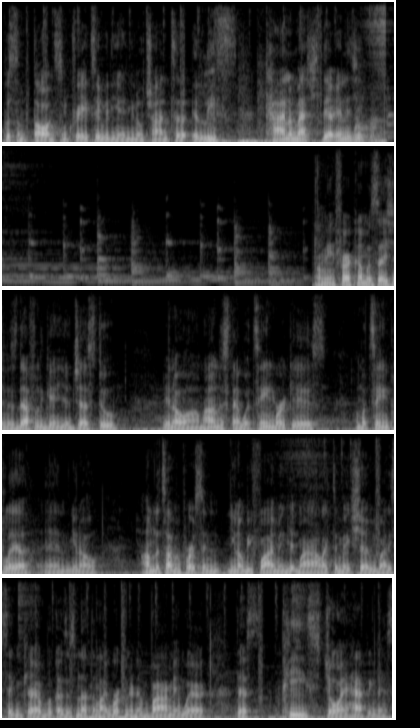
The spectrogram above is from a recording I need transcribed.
put some thought and some creativity in, you know, trying to at least kind of match their energy. I mean, fair compensation is definitely getting your just due. You know, um, I understand what teamwork is. I'm a team player, and you know, I'm the type of person. You know, before I even get mine, I like to make sure everybody's taken care of because it's nothing like working in an environment where there's peace, joy, and happiness.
